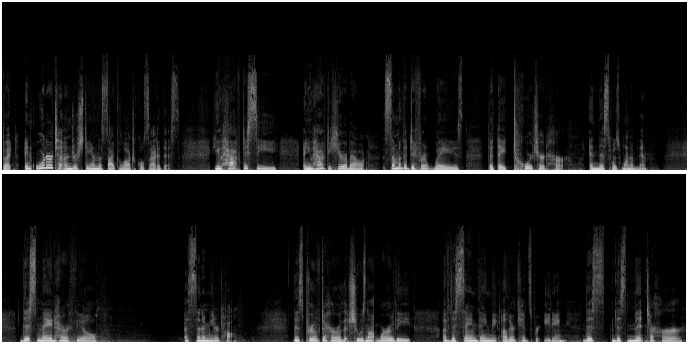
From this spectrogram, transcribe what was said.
But in order to understand the psychological side of this, you have to see and you have to hear about some of the different ways that they tortured her. And this was one of them. This made her feel a centimeter tall. This proved to her that she was not worthy of the same thing the other kids were eating. This this meant to her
